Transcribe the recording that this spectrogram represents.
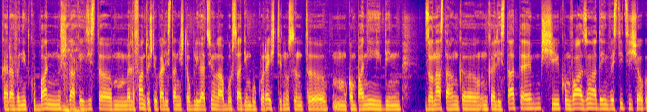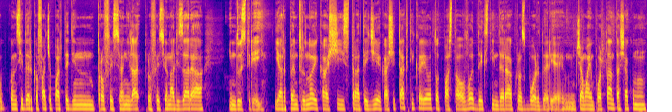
care a venit cu bani. Nu știu dacă există elefantul, știu că a listat niște obligațiuni la bursa din București, nu sunt uh, companii din zona asta încă, încă listate și cumva zona de investiții și eu consider că face parte din profesionalizarea industriei. Iar pentru noi, ca și strategie, ca și tactică, eu tot pe asta o văd, extinderea cross-border e cea mai importantă, așa cum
